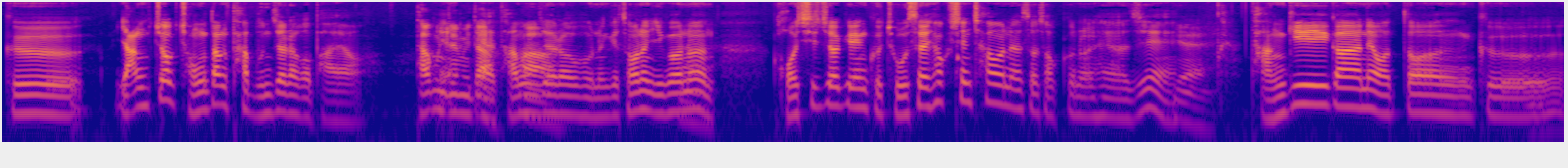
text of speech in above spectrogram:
그 양쪽 정당 다 문제라고 봐요. 다 문제입니다. 네, 다 문제라고 아. 보는 게 저는 이거는 아. 거시적인 그 조세 혁신 차원에서 접근을 해야지 예. 단기간에 어떤 그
